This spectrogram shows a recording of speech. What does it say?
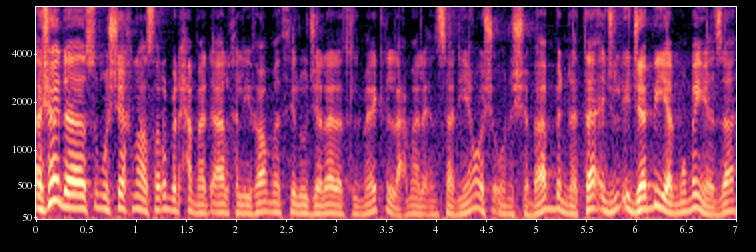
أشاد سمو الشيخ ناصر بن حمد آل خليفة ممثل جلالة الملك للأعمال الإنسانية وشؤون الشباب بالنتائج الإيجابية المميزة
